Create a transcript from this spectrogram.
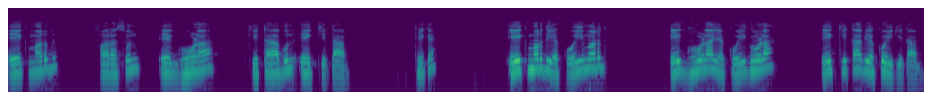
एक मर्द, फरसुन, एक घोड़ा, किताबुन, एक किताब। ठीक है? एक मर्द या कोई मर्द, एक घोड़ा या कोई घोड़ा, एक किताब या कोई किताब।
